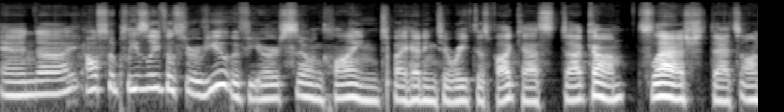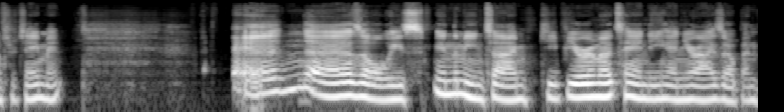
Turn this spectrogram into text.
And uh, also, please leave us a review if you're so inclined by heading to ratethispodcast.com slash that's auntertainment. And as always, in the meantime, keep your remotes handy and your eyes open.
